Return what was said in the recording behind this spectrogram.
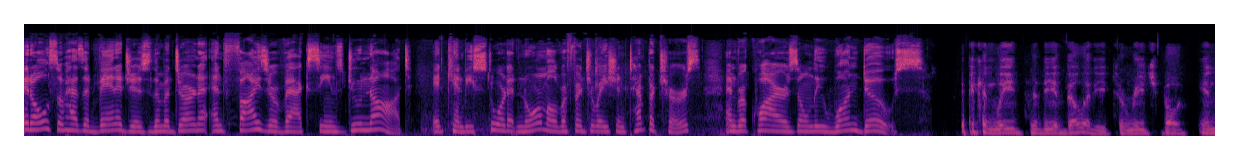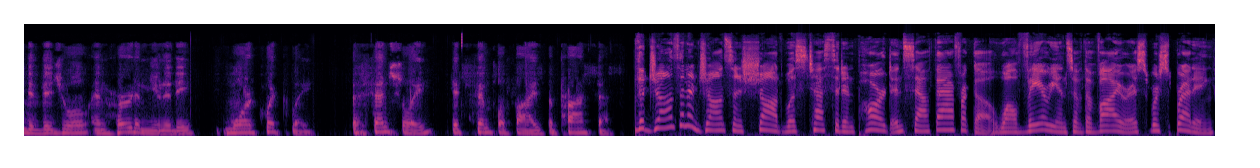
It also has advantages the Moderna and Pfizer vaccines do not. It can be stored at normal refrigeration temperatures and requires only one dose. It can lead to the ability to reach both individual and herd immunity more quickly. Essentially, it simplifies the process. The Johnson & Johnson shot was tested in part in South Africa while variants of the virus were spreading.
